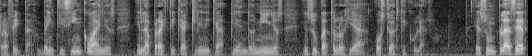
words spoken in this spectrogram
Rafita, 25 años en la práctica clínica viendo niños en su patología osteoarticular. Es un placer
